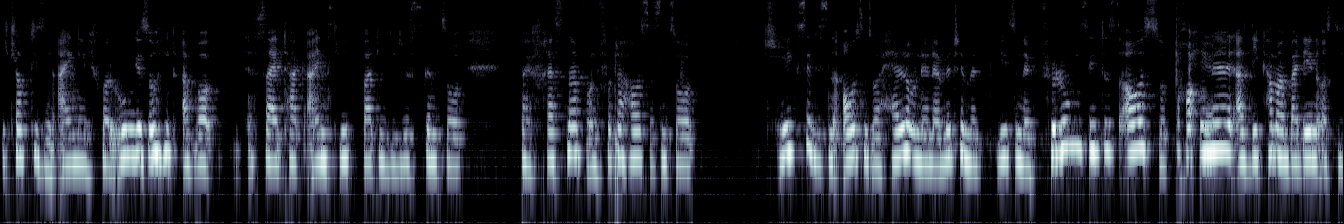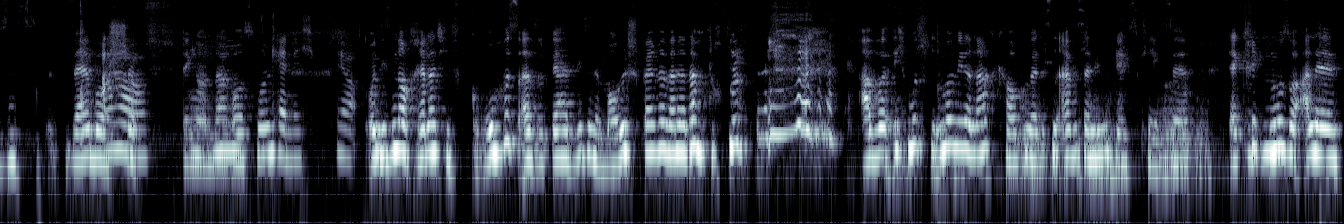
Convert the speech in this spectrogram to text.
Ich glaube, die sind eigentlich voll ungesund, aber seit Tag 1 liebt Buddy die. Das sind so bei Fressnapf und Futterhaus, das sind so Kekse, die sind außen so hell und in der Mitte mit wie so eine Füllung sieht es aus, so trockene. Okay. Also die kann man bei denen aus diesen selber ah, Schöpfdingern mhm, da rausholen. Kenne ich, ja. Und die sind auch relativ groß, also der hat wie so eine Maulsperre, wenn er damit rumläuft. Aber ich muss die immer wieder nachkaufen, weil das sind einfach seine Lieblingskekse. Der kriegt mhm. nur so alle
